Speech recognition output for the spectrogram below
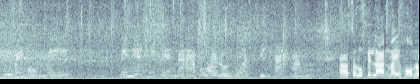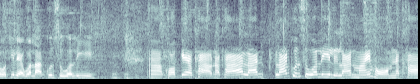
ที่ไม่หอมไม่ไม่แห้งไม่แข็งนะคะ เพราะว่าเรานวดสี่ห้าครั้งอ่าสรุปเป็นร้านใหม่หอมหรือว่าที่แหลกว่าร้านคุณสุวรีอ่าขอแก้ข่าวนะคะ ร้านร้านคุณสุวรีหรือร้านไม้หอมนะคะ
